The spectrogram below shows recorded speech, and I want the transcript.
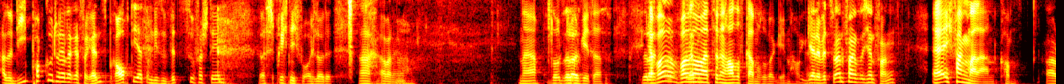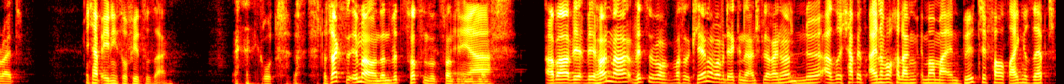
also die popkulturelle Referenz braucht ihr jetzt, um diesen Witz zu verstehen. Das spricht nicht für euch, Leute. Ah, aber naja. Naja, so, So so, geht das. So, ja, wollen, wollen wir mal zu den Hausaufgaben rübergehen, Hauke? Gerne, willst du anfangen? Soll ich anfangen? Äh, ich fange mal an, komm. Alright. Ich habe eh nicht so viel zu sagen. Groß. Das sagst du immer und dann wird es trotzdem so 20 Minuten Ja. lang. Aber wir, wir hören mal, willst du was erklären oder wollen wir direkt in den Einspieler reinhören? Nö, also ich habe jetzt eine Woche lang immer mal in Bild TV reingeseppt.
